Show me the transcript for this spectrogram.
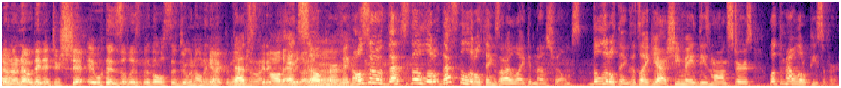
No, no, no, they didn't do shit. It was Elizabeth Olsen doing all the acting. No, I'm That's just kidding. all the heavy it's lifting. so perfect. Also, that's the little that's the little things that I like in those films. The little things. It's like, yeah, she made these monsters. Let them have a little piece of her.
